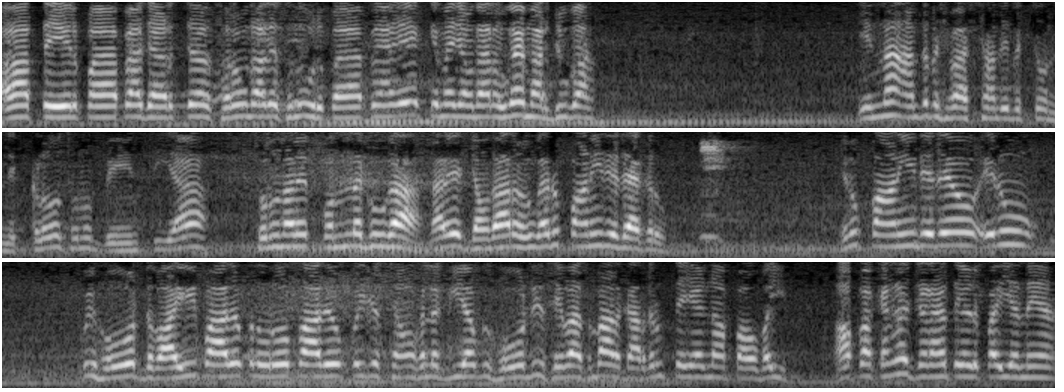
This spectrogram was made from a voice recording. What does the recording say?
ਆ ਤੇਲ ਪਾਇਆ ਪਿਆ, ਜੜ ਚ, ਸਰੋਂ ਦਾ ਤੇ ਸੰਧੂਰ ਪਾਇਆ ਪਿਆ, ਇਹ ਕਿਵੇਂ ਜਾਉਂਦਾ ਰਹੂਗਾ, ਇਹ ਮਰ ਜਾਊਗਾ ਇਹਨਾਂ ਅੰਧ ਵਿਸ਼ਵਾਸਾਂ ਦੇ ਵਿੱਚੋਂ ਨਿਕਲੋ, ਤੁਹਾਨੂੰ ਬੇਨਤੀ ਆ, ਤੁਹਾਨੂੰ ਨਾਲੇ ਪੁੰਨ ਲੱਗੂਗਾ, ਨਾਲੇ ਜਿਉਂਦਾ ਰਹੂਗਾ, ਇਹਨੂੰ ਪਾਣੀ ਦੇ ਦਿਆ ਕਰੋ। ਇਹਨੂੰ ਪਾਣੀ ਦੇ ਦਿਓ, ਇਹਨੂੰ ਕੋਈ ਹੋਰ ਦਵਾਈ ਪਾ ਦਿਓ, ਕਲੋਰੋ ਪਾ ਦਿਓ, ਕੋਈ ਜੇ ਸੌਂਖ ਲੱਗੀ ਆ, ਕੋਈ ਹੋਰ ਦੀ ਸੇਵਾ ਸੰਭਾਲ ਕਰ ਦਿਓ ਤੇਲ ਨਾ ਪਾਓ ਬਾਈ। ਆਪਾਂ ਕਹਿੰਦੇ ਜੜਾਂ ਤੇਲ ਪਾਈ ਜਾਂਦੇ ਆ,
